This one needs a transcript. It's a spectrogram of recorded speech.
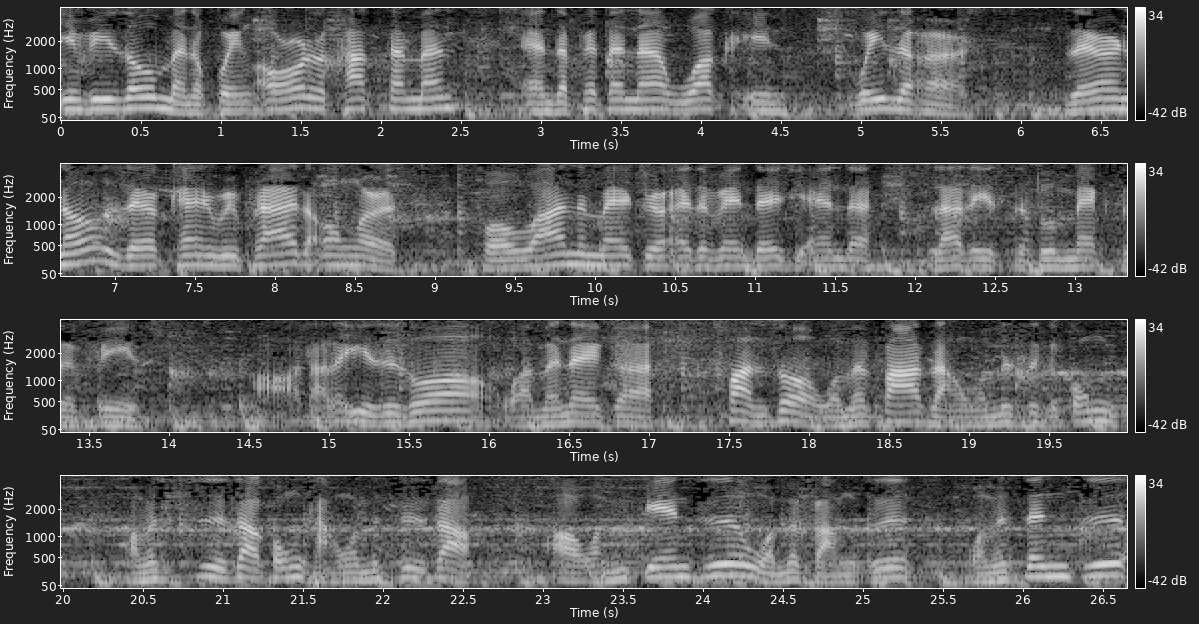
environment when all the customers and the pattern work in with the earth. There no, there can reply on Earth for one major advantage, and that is to make the things. 啊，他的意思说，我们那个创作，我们发展，我们是个工，我们是制造工厂，我们制造，啊，我们编织，我们纺织，我们针织，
